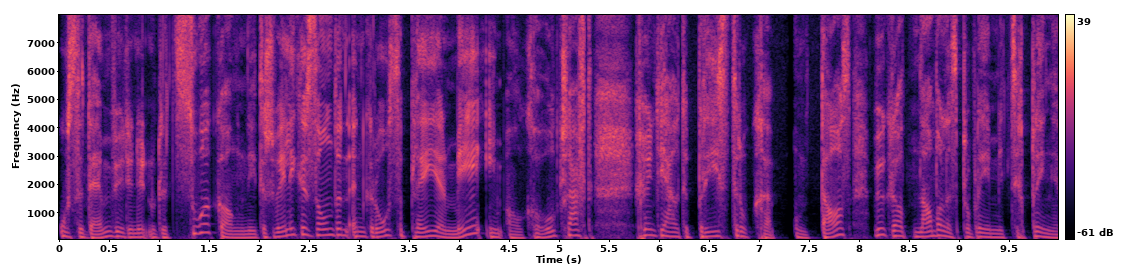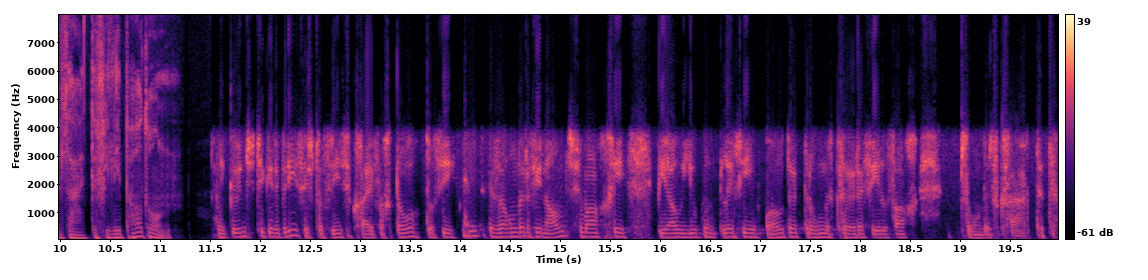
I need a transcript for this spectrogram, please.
Außerdem würde nicht nur der Zugang niederschwelliger, sondern ein grosser Player mehr im Alkoholgeschäft könnte auch den Preis drücken. Und das würde gerade nochmal ein Problem mit sich bringen, sagt Philipp Hadon. Mit günstigeren Preisen ist das Risiko einfach da. Da sind insbesondere Finanzschwache, wie auch Jugendliche, die auch dort drunter gehören, vielfach besonders gefährdet.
